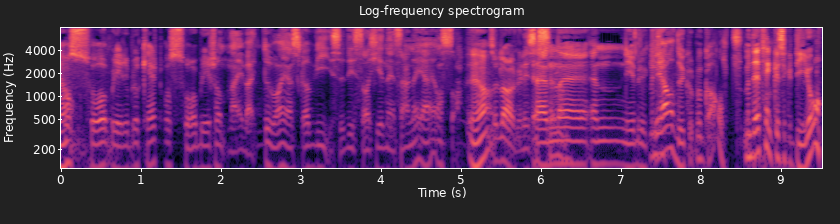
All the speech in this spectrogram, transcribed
Ja. Og så blir de blokkert, og så blir det sånn Nei, veit du hva, jeg skal vise disse kineserne, jeg, altså. Ja. Så lager de seg en, eh, en ny bruker. Men jeg hadde jo ikke gjort noe galt. Men det tenker sikkert de òg.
